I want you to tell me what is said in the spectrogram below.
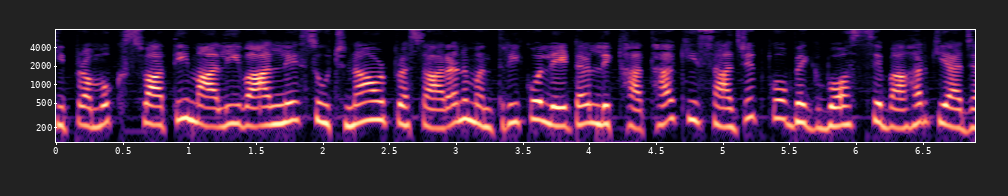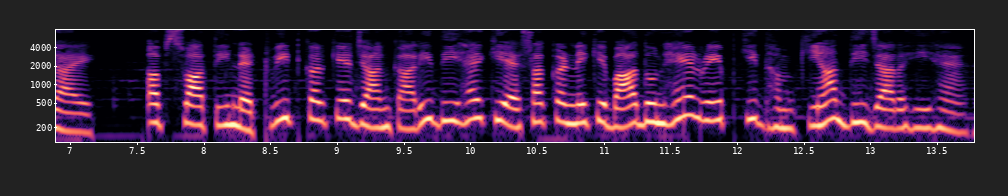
की प्रमुख स्वाति मालीवाल ने सूचना और प्रसारण मंत्री को लेटर लिखा था कि साजिद को बिग बॉस से बाहर किया जाए। अब स्वाति ने ट्वीट करके जानकारी दी है कि ऐसा करने के बाद उन्हें रेप की धमकियाँ दी जा रही हैं।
